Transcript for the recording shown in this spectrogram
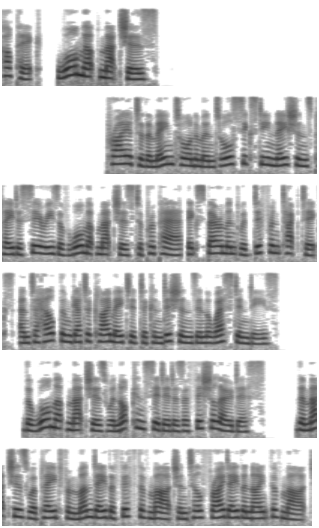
Topic: Warm-up matches. Prior to the main tournament all 16 nations played a series of warm-up matches to prepare, experiment with different tactics, and to help them get acclimated to conditions in the West Indies. The warm-up matches were not considered as official ODIs. The matches were played from Monday 5 March until Friday 9 March.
